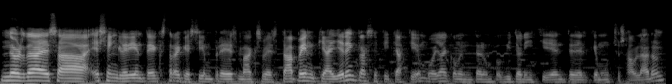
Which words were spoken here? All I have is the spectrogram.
nos da ese ingrediente extra que siempre es Max Verstappen, que ayer en clasificación, voy a comentar un poquito el incidente del que muchos hablaron,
